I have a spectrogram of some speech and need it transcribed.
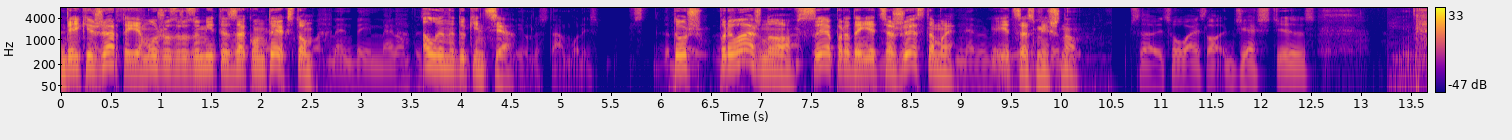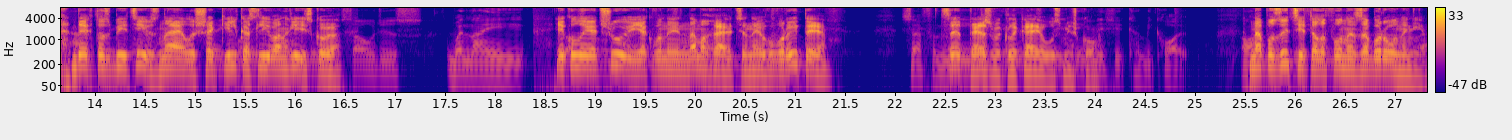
Деякі жарти я можу зрозуміти за контекстом, але не до кінця. Тож переважно все передається жестами, і це смішно. Дехто з бійців знає лише кілька слів англійською. І коли я чую, як вони намагаються нею говорити, це теж викликає усмішку. на позиції телефони заборонені.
